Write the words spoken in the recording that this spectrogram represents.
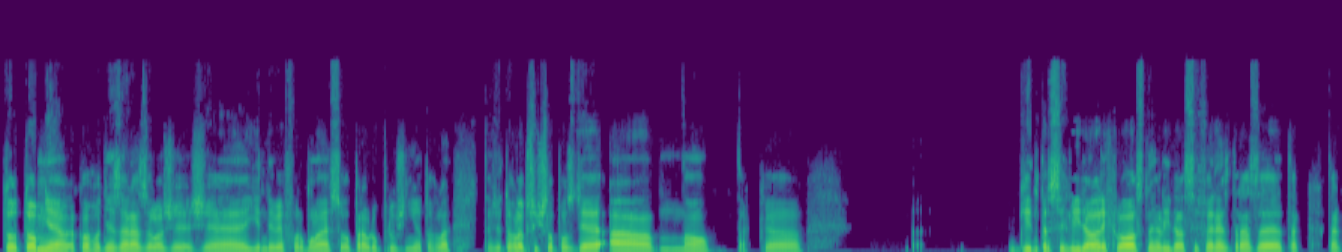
To, to mě jako hodně zarazilo, že, že jindy ve Formule jsou opravdu pružní a tohle. Takže tohle přišlo pozdě a no, tak uh, Ginter si hlídal rychlost, nehlídal si Fenesdraze, tak, tak,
